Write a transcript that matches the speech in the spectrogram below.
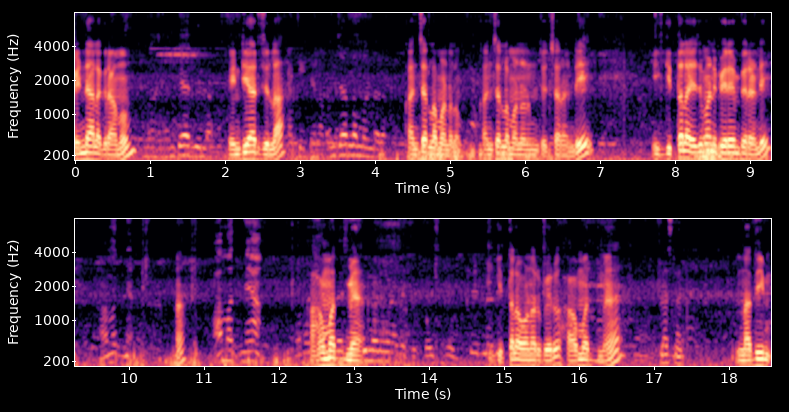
పెండాల గ్రామం. ఎన్టీఆర్ జిల్లా. కంచర్ల మండలం. కంచర్ల మండలం. కంచర్ల మండలం నుంచి వచ్చారండి. ఈ గిత్తల యజమాని పేరేం పేరండి? అహ్మద్ మ్యా గిత్తల ఓనర్ పేరు అహ్మద్ మ్యా నదీం.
